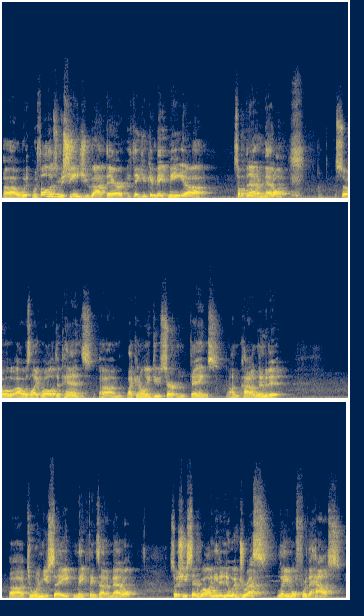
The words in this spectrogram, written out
uh, with, with all those machines you got there, you think you can make me uh, something out of metal? So I was like, well, it depends. Um, I can only do certain things. I'm kind of limited uh, to when you say make things out of metal. So she said, Well, I need a new address label for the house.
